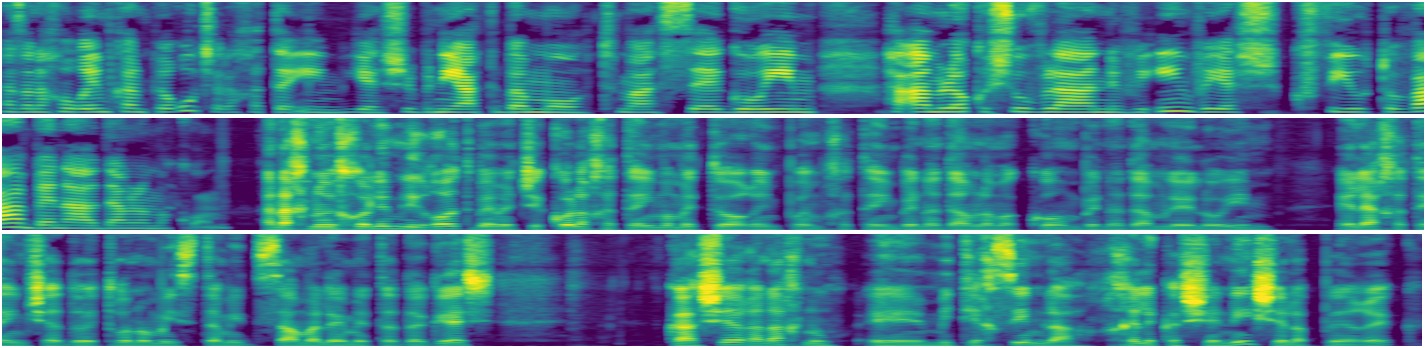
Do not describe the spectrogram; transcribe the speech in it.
אז אנחנו רואים כאן פירוט של החטאים. יש בניית במות, מעשה גויים, העם לא קשוב לנביאים ויש כפיות טובה בין האדם למקום. אנחנו יכולים לראות באמת שכל החטאים המתוארים פה הם חטאים בין אדם למקום, בין אדם לאלוהים. אלה החטאים שהדויטרונומיסט תמיד שם עליהם את הדגש. כאשר אנחנו אה, מתייחסים לחלק השני של הפרק,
